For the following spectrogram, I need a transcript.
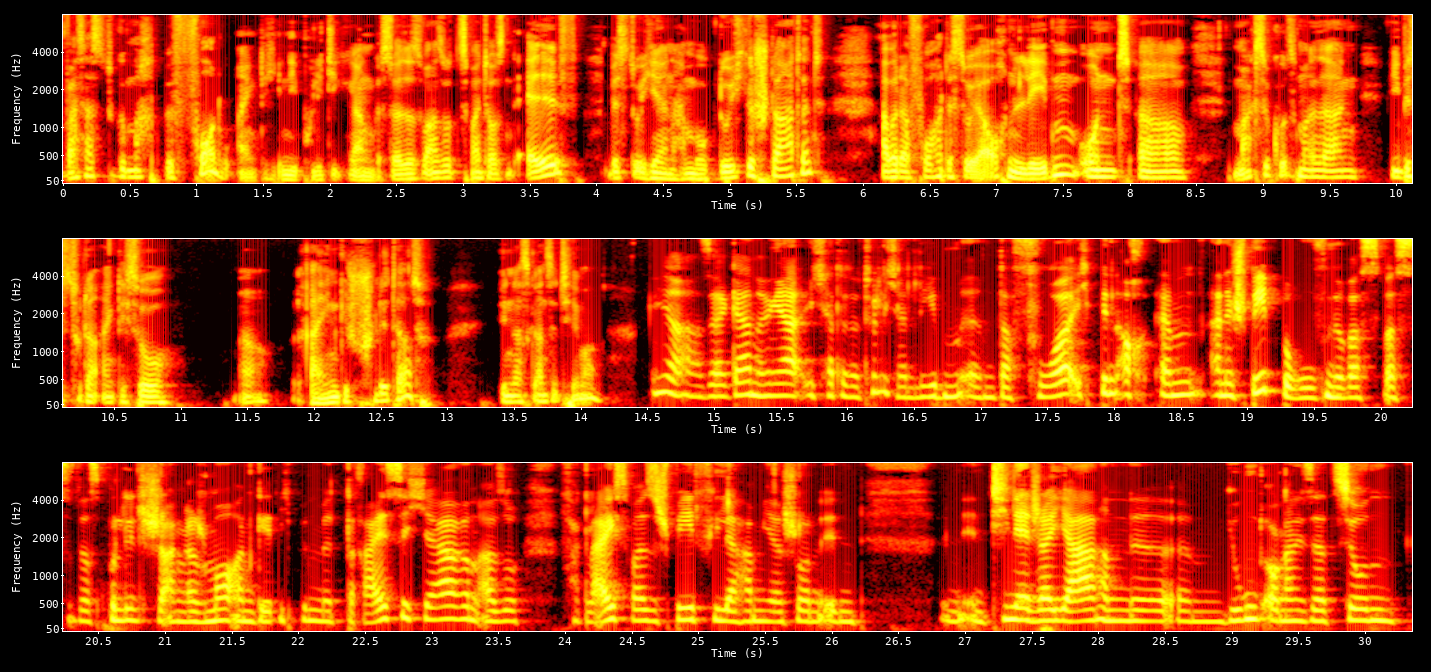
was hast du gemacht, bevor du eigentlich in die Politik gegangen bist? Also es war so 2011, bist du hier in Hamburg durchgestartet, aber davor hattest du ja auch ein Leben und äh, magst du kurz mal sagen, wie bist du da eigentlich so ja, reingeschlittert in das ganze Thema? Ja, sehr gerne. Ja, ich hatte natürlich ein Leben ähm, davor. Ich bin auch ähm, eine Spätberufene, was, was das politische Engagement angeht. Ich bin mit 30 Jahren, also vergleichsweise spät. Viele haben ja schon in in, in Teenagerjahren eine ähm, Jugendorganisation,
